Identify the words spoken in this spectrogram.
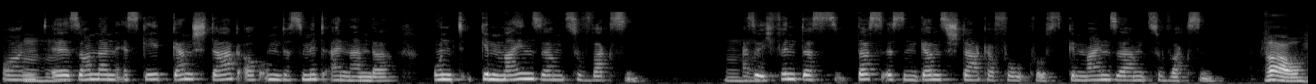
und, mhm. äh, sondern es geht ganz stark auch um das Miteinander und gemeinsam zu wachsen. Mhm. Also ich finde, das, das ist ein ganz starker Fokus, gemeinsam zu wachsen. Wow,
